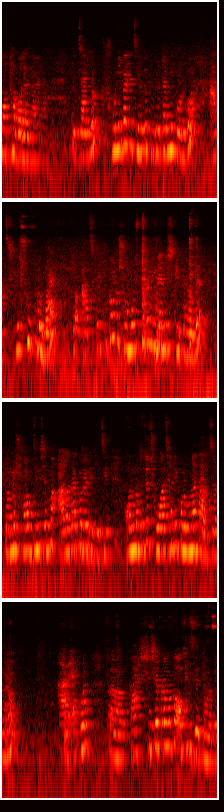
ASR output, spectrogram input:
কথা বলা যায় না। তো যাই হোক, শনিবারে যেহেতু পুজোটা আমি করব, আজকে শুক্রবার, তো আজকে কি করব? সমস্তটা নিরামিষ খেতে হবে। তো আমি সব জিনিস একদম আলাদা করে রেখেছি। অন্য কিছু ছোঁয়াছানি করব না তার জন্য। আর এখন কাজ শেষের পর আমাকে অফিস যেতে হবে।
